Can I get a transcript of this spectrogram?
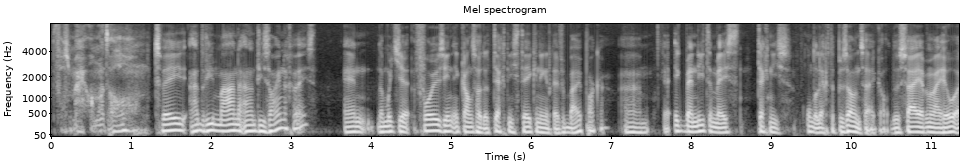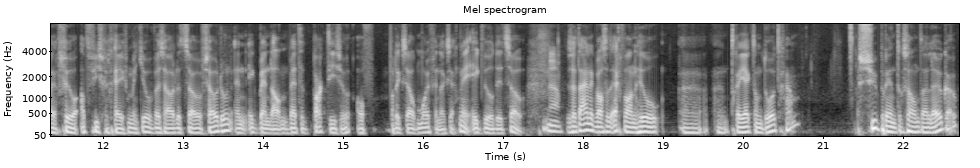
volgens mij al met al twee à drie maanden aan het designen geweest. En dan moet je voor je zien, ik kan zo de technische tekeningen er even bij pakken. Ehm, ik ben niet de meest technisch onderlegde persoon, zei ik al. Dus zij hebben mij heel erg veel advies gegeven met, joh, we zouden het zo of zo doen. En ik ben dan met het praktische, of wat ik zelf mooi vind, dat ik zeg, nee, ik wil dit zo. Ja. Dus uiteindelijk was het echt wel een heel eh, een traject om door te gaan. Super interessant en leuk ook.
